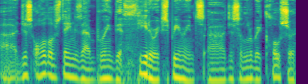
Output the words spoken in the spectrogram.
Uh, just all those things that bring the theater experience uh, just a little bit closer,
